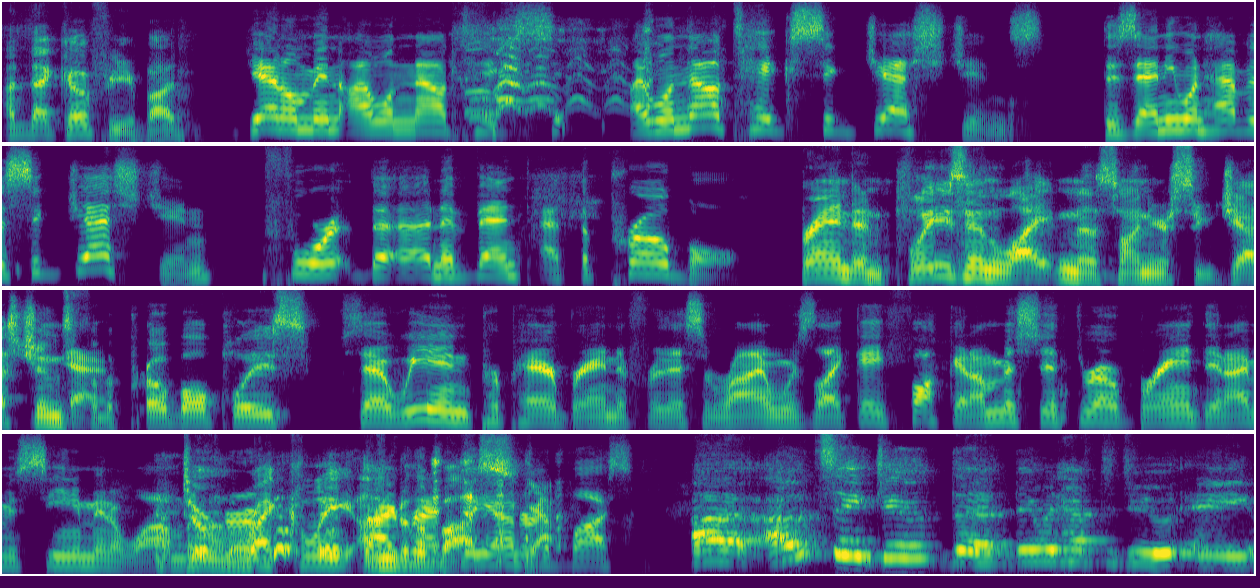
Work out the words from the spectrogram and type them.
How'd that go for you, bud? Gentlemen, I will now take su- I will now take suggestions. Does anyone have a suggestion for the, an event at the Pro Bowl? Brandon, please enlighten us on your suggestions Yeah. for the Pro Bowl, please. So we didn't prepare Brandon for this, and Ryan was like, "Hey, fuck it, I'm just gonna throw Brandon. I haven't seen him in a while. I'm gonna throw him Directly under the bus. under Yeah. the bus." Uh, I would say, do the they would have to do a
